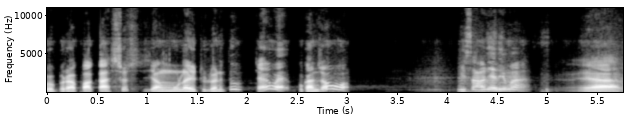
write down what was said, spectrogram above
beberapa kasus yang mulai duluan itu cewek, bukan cowok. Misalnya nih Mas, Ya.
